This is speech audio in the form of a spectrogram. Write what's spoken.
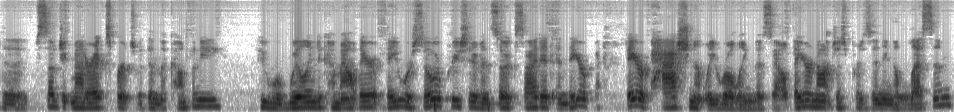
the subject matter experts within the company who were willing to come out there, they were so appreciative and so excited, and they are they are passionately rolling this out. They are not just presenting a lesson.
